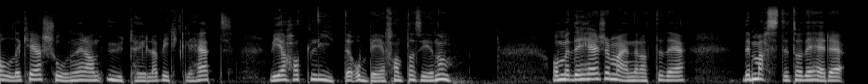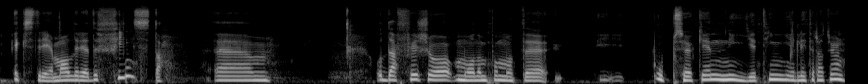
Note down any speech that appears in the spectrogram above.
alle kreasjoner av en utøyla virkelighet. Vi har hatt lite å be fantasien om. Og med det her så mener jeg at det, det meste av det her ekstreme allerede fins, da. Um, og derfor så må de på en måte oppsøke nye ting i litteraturen.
